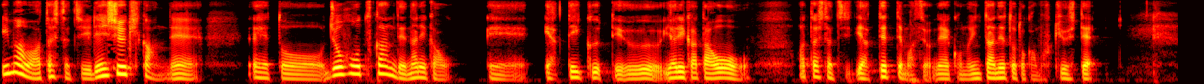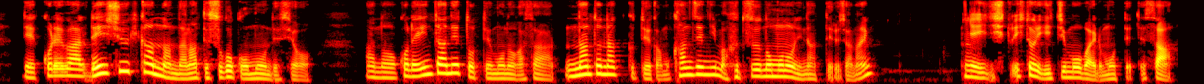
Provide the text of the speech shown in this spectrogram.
今は私たち練習期間で、えっ、と、情報を掴んで何かを、えーやっていくっていうやり方を私たちやってってますよね。このインターネットとかも普及して。で、これは練習期間なんだなってすごく思うんですよ。あの、これインターネットっていうものがさ、なんとなくっていうかもう完全に今普通のものになってるじゃない？ね、一人一モバイル持っててさ、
